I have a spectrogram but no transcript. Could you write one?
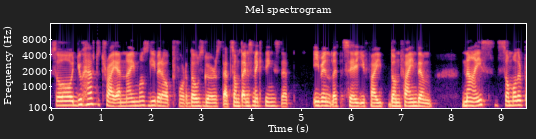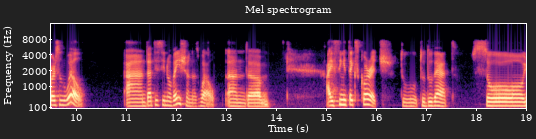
So you have to try, and I must give it up for those girls that sometimes make things that even let's say if I don't find them nice, some other person will. And that is innovation as well. And um, I think it takes courage to, to do that. So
